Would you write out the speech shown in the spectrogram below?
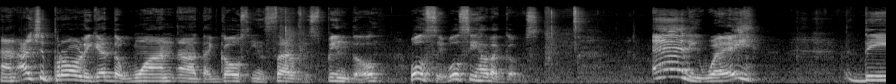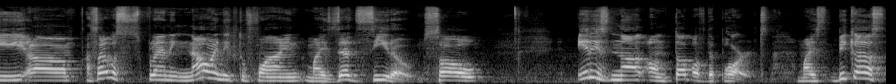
And I should probably get the one uh, that goes inside of the spindle. We'll see, we'll see how that goes. Anyway, the um, as I was explaining, now I need to find my Z0. So it is not on top of the part. My, because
